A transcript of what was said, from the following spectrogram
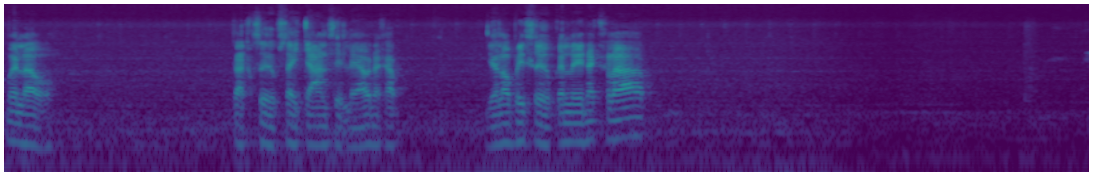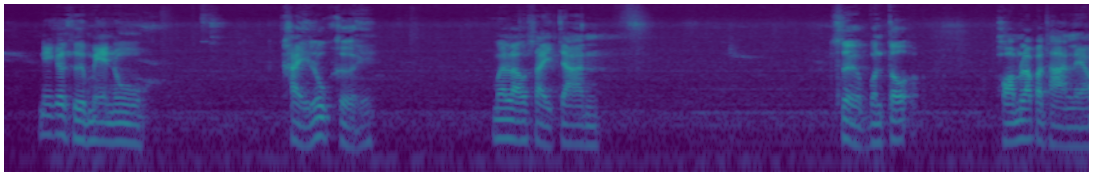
เมื่อเรา ตักเสิร์ฟใส่จานเสร็จแล้วนะครับ เดี๋ยวเราไปเสิร์ฟกันเลยนะครับ นี่ก็คือเมนู ไข่ลูกเขย เมื่อเราใส่จาน เสิร์ฟบนโต๊ะ พร้อมรับประทานแล้ว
